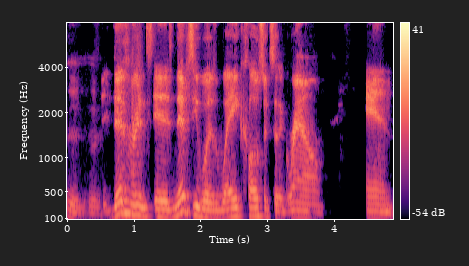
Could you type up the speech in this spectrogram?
Mm-hmm. The difference is Nipsey was way closer to the ground. And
